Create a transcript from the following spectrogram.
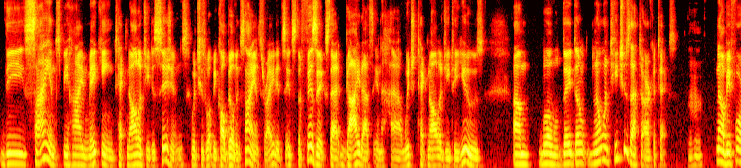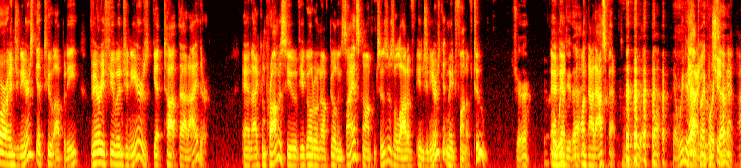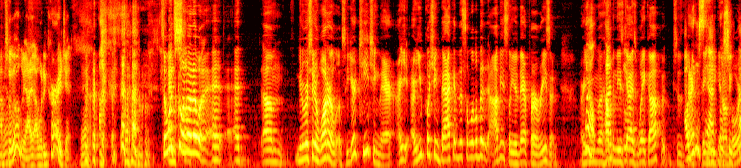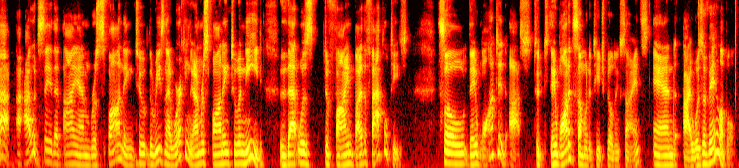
the science behind making technology decisions, which is what we call building science, right? It's it's the physics that guide us in how, which technology to use. Um, well, they don't. No one teaches that to architects. hmm Now, before engineers get too uppity, very few engineers get taught that either. And I can promise you, if you go to enough building science conferences, there's a lot of engineers get made fun of too. Sure. And we that- do that. on that aspect. yeah, yeah, yeah. We do Yeah, that twenty four should, seven. yeah, Absolutely, I, I would encourage it. Yeah. so what's and going so- on at, at, at um, University of Waterloo? So you're teaching there. Are you are you pushing back at this a little bit? Obviously, you're there for a reason. Are Well, you helping I- these guys wake up to the I wouldn't say I'm to get on pushing back. I, I would say that I am responding to the reason I'm working there. I'm responding to a need that was defined by the faculties. So they wanted us to. They wanted someone to teach building science, and I was available.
